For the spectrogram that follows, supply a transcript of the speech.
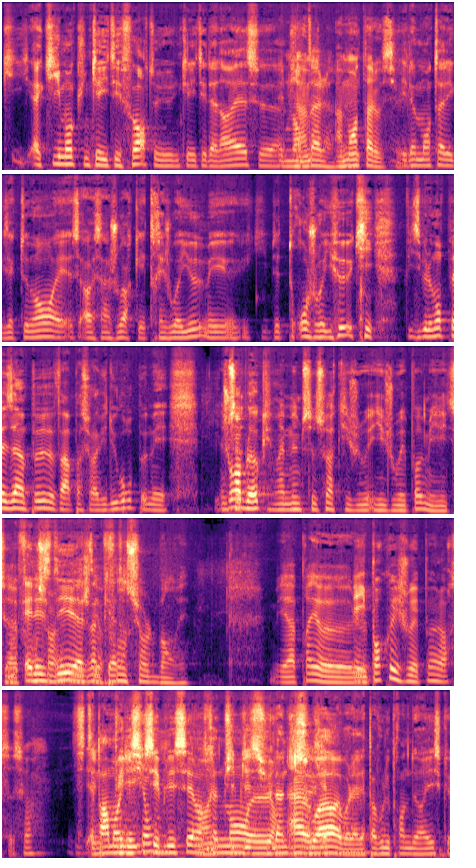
qui- à qui il manque une qualité forte, une qualité d'adresse. Et le Puis un- mental. Un, mental aussi. oui. Et le mental exactement. C'est un joueur qui est très joyeux, mais qui est peut-être trop joyeux, qui visiblement pesait un peu, enfin pas sur la vie du groupe, mais toujours en bloc. ouais, même ce soir, il jouait, il jouait pas, mais il était à fond, LSD sur, il était à H24. fond sur le banc. Mais après, euh, Et le- pourquoi il jouait pas alors ce soir? Apparemment, il, s'est blessé à l'entraînement euh, lundi Ah, soir. Voilà, il n'a pas voulu prendre de risque.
